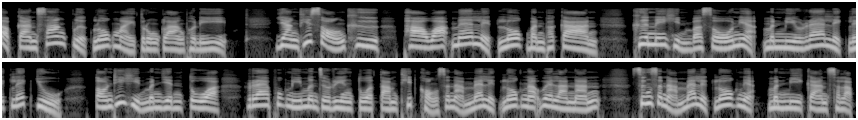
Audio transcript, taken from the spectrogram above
กับการสร้างเปลือกโลกใหม่ตรงกลางพอดี อย่างที่สองคือ ภาวะแม่เหล็กโลกบรรพการ คือในหินบาโซเนี่ยมันมีแร่เหล็กเล็ก ๆ อยู่ ตอนที่หินมันเย็นตัว แร่พวกนี้มันจะเรียงตัวตามทิศของสนามแม่เหล็กโลกณเวลานั้น ซึ่งสนามแม่เหล็กโลกเนี่ยมันมีการสลับ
